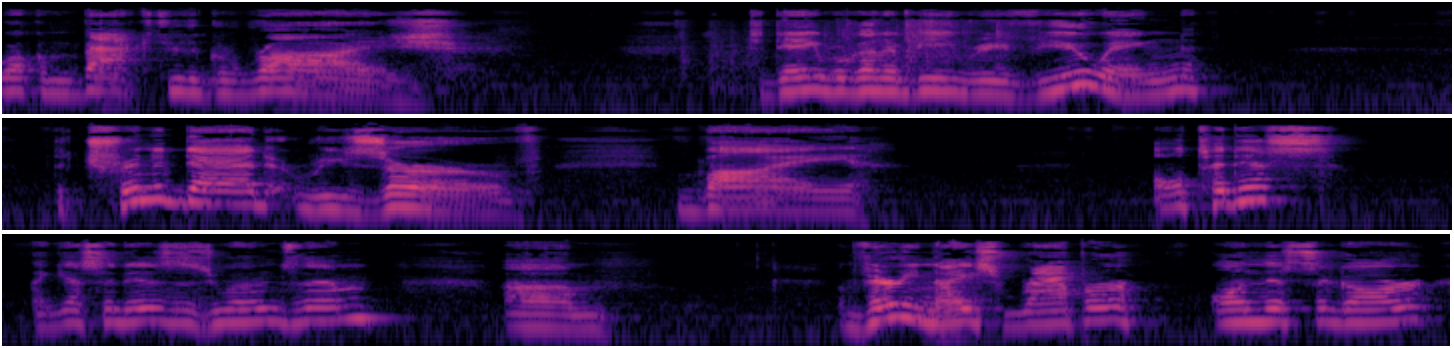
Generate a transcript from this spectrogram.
Welcome back to the garage. Today we're going to be reviewing the Trinidad Reserve by Altadis. I guess it is, is who owns them. Um, a very nice wrapper on this cigar.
